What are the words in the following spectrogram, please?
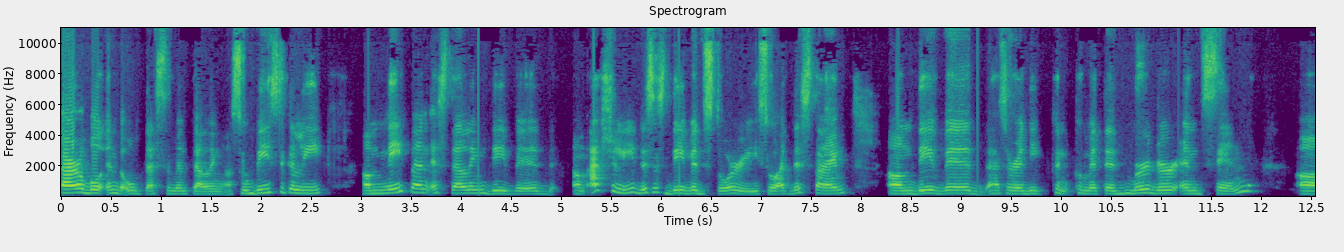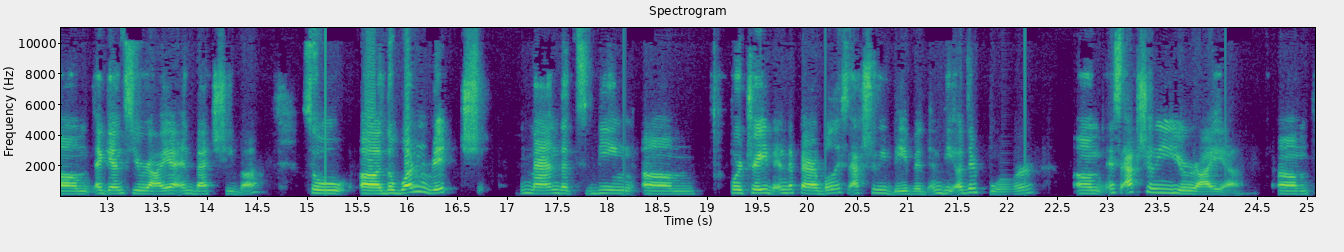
parable in the Old Testament telling us? So, basically, um, Nathan is telling David, um, actually, this is David's story. So, at this time, um, David has already con- committed murder and sin um, against Uriah and Bathsheba. So, uh, the one rich man that's being um, portrayed in the parable is actually David, and the other poor um, is actually Uriah. Um,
